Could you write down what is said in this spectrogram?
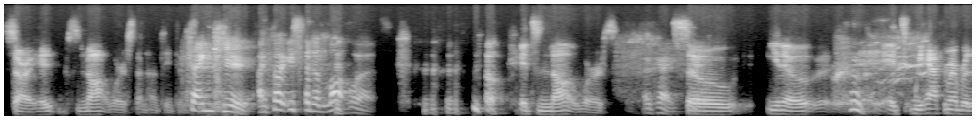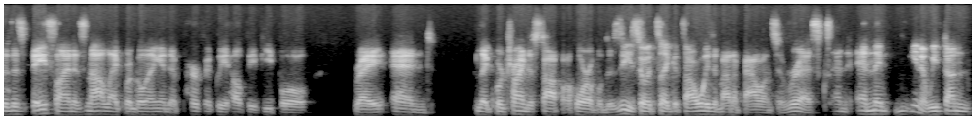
Sorry, it's not worse than Huntington's. Thank disease. you. I thought you said a lot worse. no, it's not worse. Okay. So good. you know, it's we have to remember that this baseline is not like we're going into perfectly healthy people, right? And like we're trying to stop a horrible disease. So it's like it's always about a balance of risks. And and they, you know, we've done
